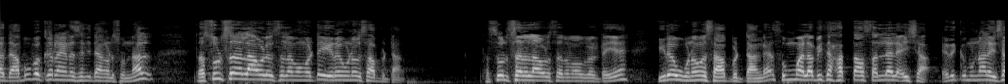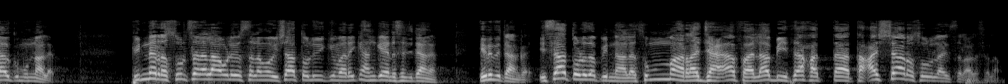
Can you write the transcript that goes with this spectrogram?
அது அபூபக்கர் என்ன செஞ்சிட்டாங்கன்னு சொன்னால் ரசூல் சல்லா அலி சொல்லம் அவங்கள்ட்ட இரவு உணவு சாப்பிட்டாங்க. ரசூல் சல்லா அலி சொல்லம் அவங்கள்ட்ட இரவு உணவு சாப்பிட்டாங்க. சும்மா லபித ஹத்தா சல்லல் ஐஷா. எதுக்கு முன்னால? இஷாவுக்கு முன்னால. பின்னர் ரசூல் சல்லா அலி சொல்லம் இஷா தொழுவிக்கும் வரைக்கும் அங்கே என்ன செஞ்சிட்டாங்க? இருந்துட்டாங்க. இஷா தொழுத பின்னால சும்மா ரஜா ஃபலபித ஹத்தா தாஷா ரசூல் ஸல்லல்லாஹு அலைஹி வஸல்லம்.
